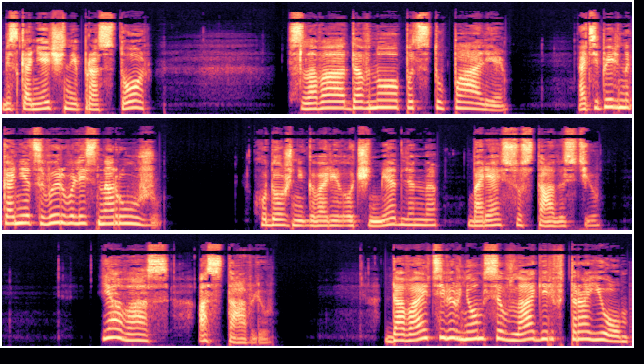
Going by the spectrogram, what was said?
бесконечный простор. Слова давно подступали, а теперь, наконец, вырвались наружу. Художник говорил очень медленно, борясь с усталостью. «Я вас оставлю. «Давайте вернемся в лагерь втроем»,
